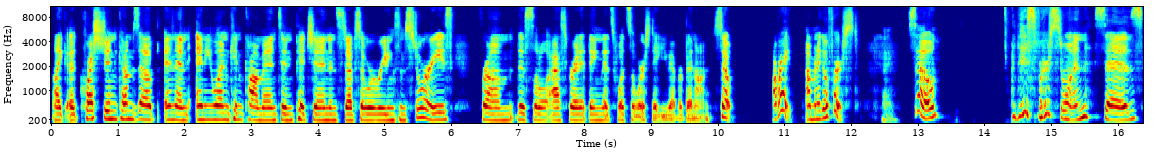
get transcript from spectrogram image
like a question comes up, and then anyone can comment and pitch in and stuff. So, we're reading some stories from this little Ask Reddit thing that's what's the worst date you've ever been on. So, all right, I'm gonna go first. Okay. So, this first one says,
